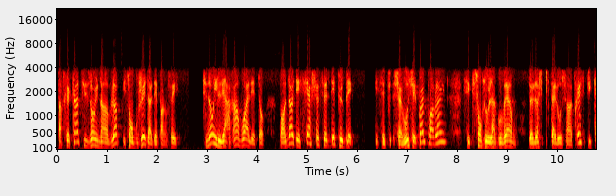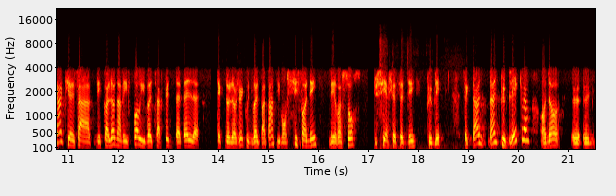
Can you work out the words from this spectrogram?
Parce que quand ils ont une enveloppe, ils sont obligés de la dépenser. Sinon, ils la renvoient à l'État. on a des CHSLD publics. Et savez-vous, c'est quoi le problème? C'est qu'ils sont sous la gouverne de l'hospitalo-centriste. Puis quand ça, les colonnes n'arrivent pas, ils veulent chercher une belle technologique ou une nouvelle patente, ils vont siphonner les ressources du CHSLD public. C'est que dans, dans, le public, là, on a euh, une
